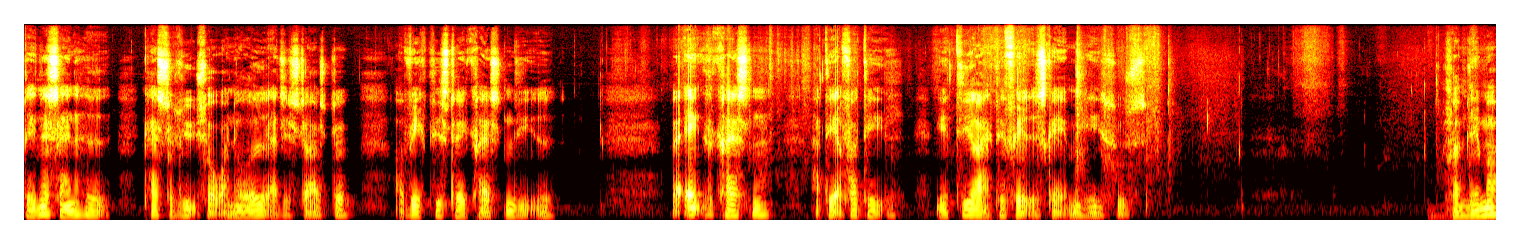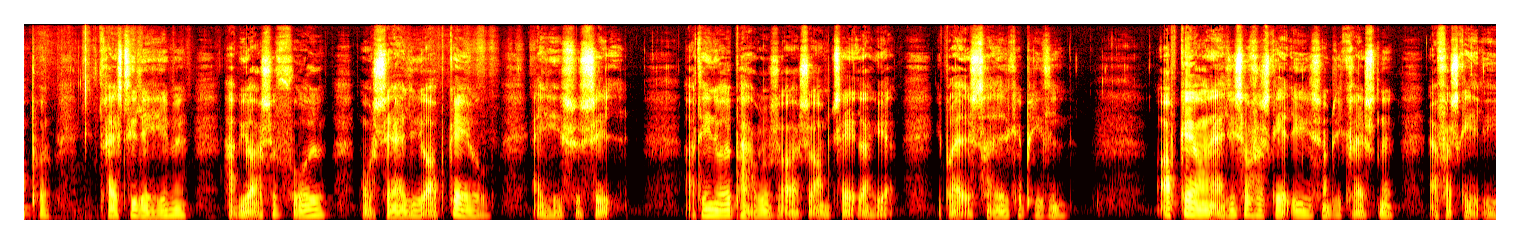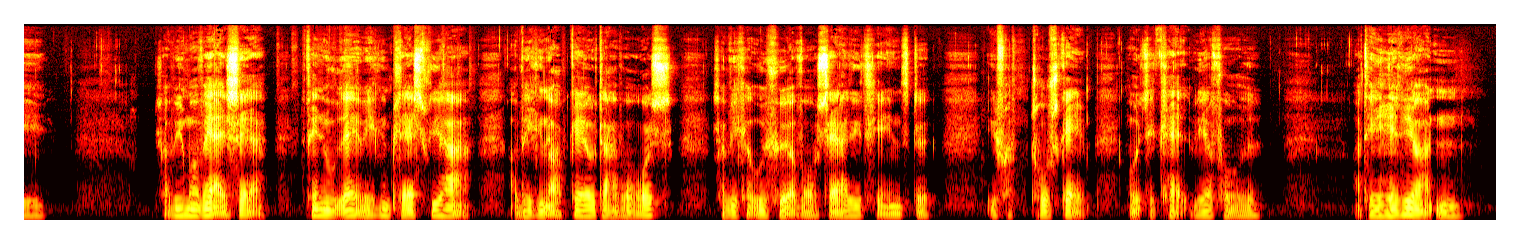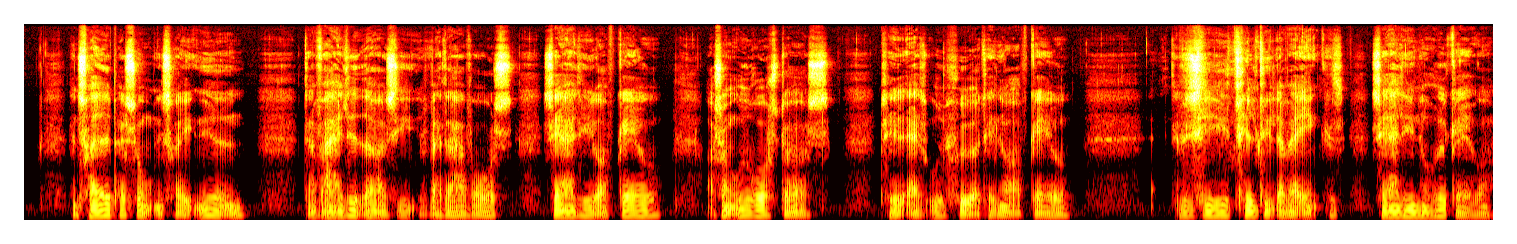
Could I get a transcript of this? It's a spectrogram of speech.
Denne sandhed kaster lys over noget af det største og vigtigste i kristenlivet. Hver enkelt kristen har derfor del i et direkte fællesskab med Jesus. Som lemmer på Kristi lægeme har vi også fået vores særlige opgave af Jesus selv. Og det er noget, Paulus også omtaler her i brevets tredje kapitel. Opgaverne er lige så forskellige, som de kristne er forskellige. Så vi må hver især finde ud af, hvilken plads vi har, og hvilken opgave, der er vores, så vi kan udføre vores særlige tjeneste i troskab mod det kald, vi har fået. Og det er Helligånden, den tredje person i træenigheden, der vejleder os i, hvad der er vores særlige opgave, og som udruster os til at udføre denne opgave. Det vil sige, tildeler hver enkelt særlige nådegaver.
